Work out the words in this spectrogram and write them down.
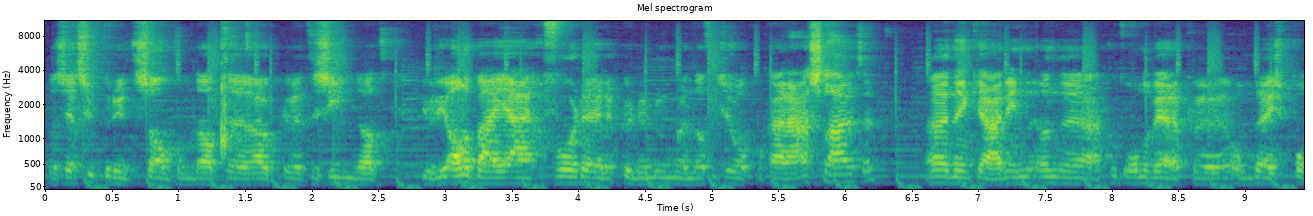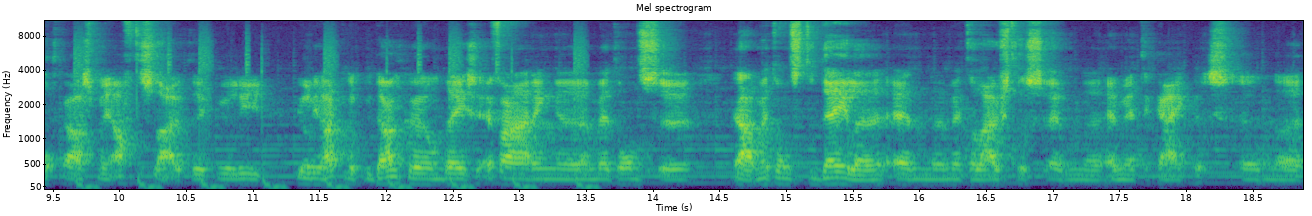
Dat is echt super interessant om dat ook te zien dat jullie allebei je eigen voordelen kunnen noemen en dat die zo op elkaar aansluiten. Uh, ik denk ja, een, een, een goed onderwerp uh, om deze podcast mee af te sluiten. Ik wil jullie, jullie hartelijk bedanken om deze ervaring met, ons, ja, met ons te delen en met de luisters en, en met de kijkers. En,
